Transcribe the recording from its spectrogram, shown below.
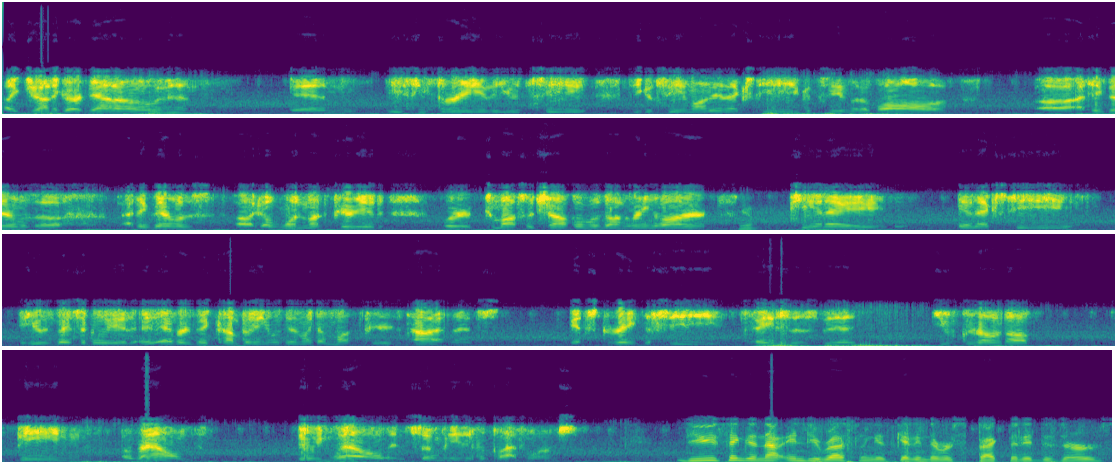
like Johnny Gargano and and EC3 that you'd see. You could see him on NXT. You could see him in Evolve. Uh, I think there was a, I think there was uh, like a one month period where Tommaso Ciampa was on Ring of Honor, Yep. TNA, NXT. He was basically at, at every big company within like a month period of time. And it's it's great to see faces that you've grown up being around doing well in so many different platforms. Do you think that now indie wrestling is getting the respect that it deserves?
